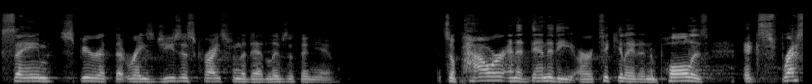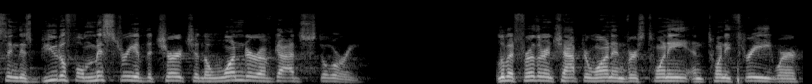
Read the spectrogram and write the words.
same spirit that raised Jesus Christ from the dead lives within you. So power and identity are articulated, and Paul is expressing this beautiful mystery of the church and the wonder of God's story. A little bit further in chapter 1 in verse 20 and 23, where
